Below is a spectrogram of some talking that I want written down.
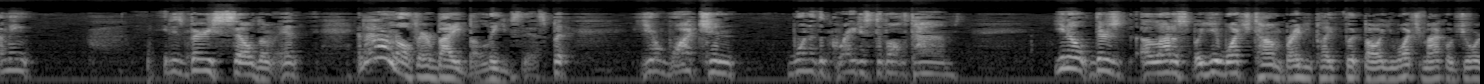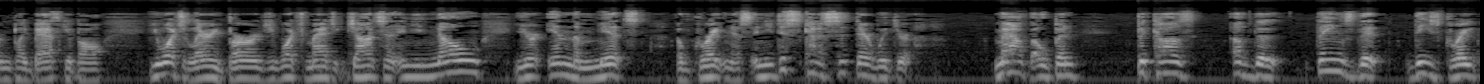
I mean, it is very seldom, and and I don't know if everybody believes this, but you're watching one of the greatest of all times. You know, there's a lot of you watch Tom Brady play football, you watch Michael Jordan play basketball, you watch Larry Bird, you watch Magic Johnson, and you know you're in the midst of greatness, and you just kind of sit there with your mouth open because of the things that these great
